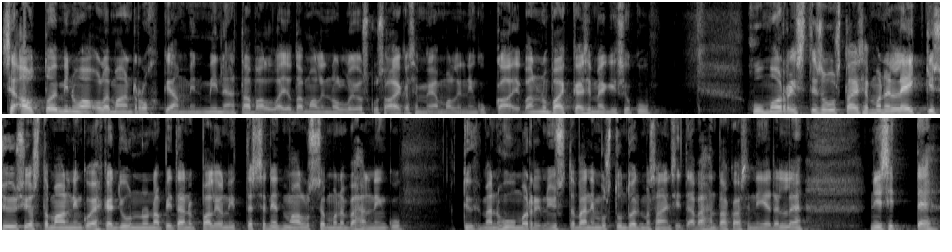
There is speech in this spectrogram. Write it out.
se auttoi minua olemaan rohkeammin minä tavalla, jota mä olin ollut joskus aikaisemmin ja mä olin niin kuin kaivannut. Vaikka esimerkiksi joku humoristisuus tai semmoinen leikkisyys, josta mä oon niin kuin ehkä junnuna pitänyt paljon itsessäni, että mä oon ollut semmoinen vähän niin kuin tyhmän huumorin ystävä, niin musta tuntuu, että mä sain sitä vähän takaisin niin edelleen. Niin sitten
